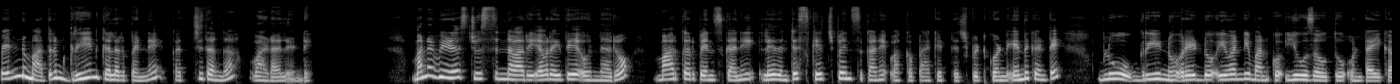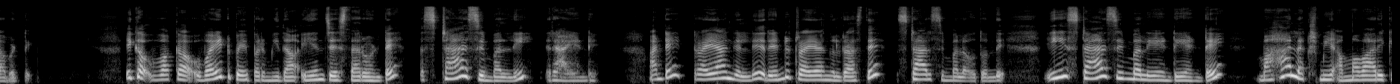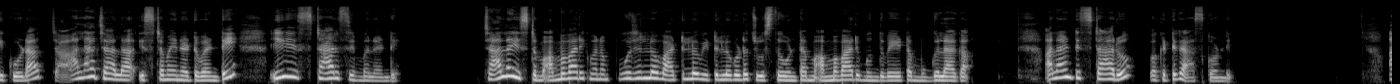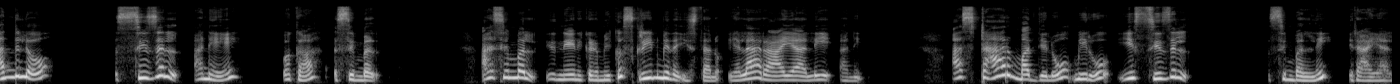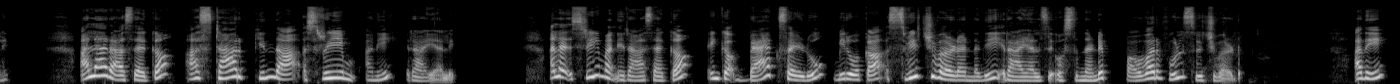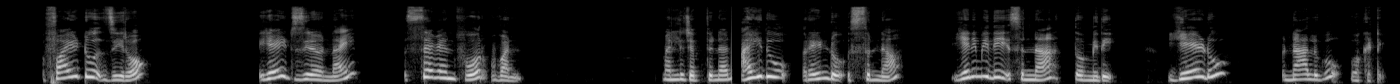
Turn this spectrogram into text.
పెన్ను మాత్రం గ్రీన్ కలర్ పెన్నే ఖచ్చితంగా వాడాలండి. మన వీడియోస్ చూస్తున్న వారు ఎవరైతే ఉన్నారో మార్కర్ పెన్స్ కానీ లేదంటే స్కెచ్ పెన్స్ కానీ ఒక ప్యాకెట్ తెచ్చిపెట్టుకోండి. ఎందుకంటే బ్లూ గ్రీన్ రెడ్ ఇవన్నీ మనకు యూజ్ అవుతూ ఉంటాయి కాబట్టి. ఇక ఒక వైట్ పేపర్ మీద ఏం చేస్తారు అంటే స్టార్ సింబల్ని రాయండి. అంటే ట్రయాంగిల్ని రెండు ట్రయాంగిల్ రాస్తే స్టార్ సింబల్ అవుతుంది. ఈ స్టార్ సింబల్ ఏంటి అంటే మహాలక్ష్మి అమ్మవారికి కూడా చాలా చాలా ఇష్టమైనటువంటి ఈ స్టార్ సింబల్ అండి. చాలా ఇష్టం. అమ్మవారికి మనం పూజల్లో వాటిల్లో వీటిల్లో కూడా చూస్తూ ఉంటాం. అమ్మవారి ముందు వేయటం ముగ్గులాగా. అలాంటి స్టారు ఒకటి రాసుకోండి. అందులో సిజల్ అనే ఒక సింబల్ ఆ సింబల్ నేను ఇక్కడ మీకు స్క్రీన్ మీద ఇస్తాను. ఎలా రాయాలి అని. ఆ స్టార్ మధ్యలో మీరు ఈ సిజిల్ సింబల్ని రాయాలి. అలా రాశాక ఆ స్టార్ కింద స్ట్రీమ్ అని రాయాలి. అలా స్ట్రీమ్ అని రాశాక ఇంకా బ్యాక్ సైడు మీరు ఒక స్విచ్ వర్డ్ అన్నది రాయాల్సి వస్తుందండి. Powerful switch word. అది five two zero eight zero nine seven four one. మళ్ళీ చెప్తున్నాను ఐదు రెండు సున్నా ఎనిమిది సున్నా తొమ్మిది ఏడు నాలుగు ఒకటి.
